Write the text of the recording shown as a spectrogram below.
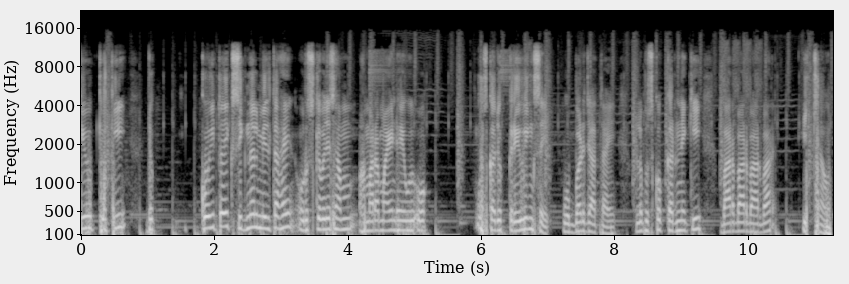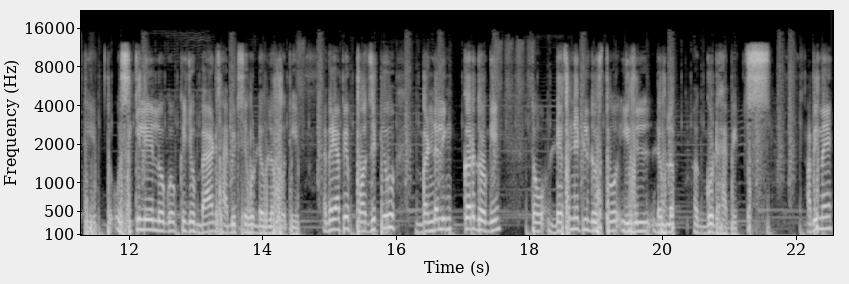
क्यों? क्योंकि जो कोई तो एक सिग्नल मिलता है और उसके वजह से हम हमारा माइंड है वो, वो उसका जो क्रेविंग्स है वो बढ़ जाता है। मतलब उसको करने की बार बार बार बार इच्छा होती है। तो उसी के लिए लोगों की जो बैड हैबिट्स है वो डेवलप होती है। अगर यहाँ पे पॉजिटिव बंडलिंग कर दोगे तो डेफिनेटली दोस्तों you will develop a good habits अभी मैं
